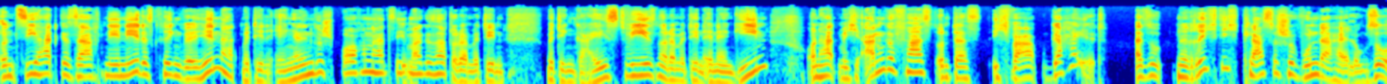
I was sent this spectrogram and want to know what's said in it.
Und sie hat gesagt, nee, nee, das kriegen wir hin, hat mit den Engeln gesprochen, hat sie immer gesagt, oder mit den, mit den Geistwesen oder mit den Energien und hat mich angefasst und das, ich war geheilt. Also eine richtig klassische Wunderheilung. So,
